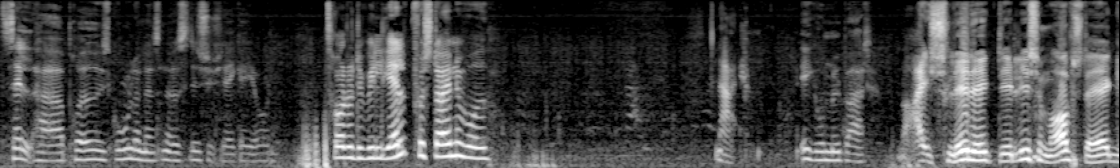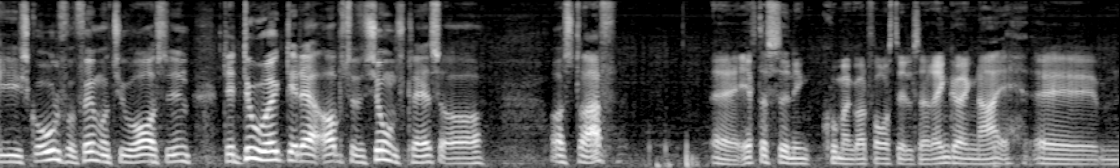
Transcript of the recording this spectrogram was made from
selv har prøvet i skolerne og sådan noget, så det synes jeg ikke er i orden. Tror du, det ville hjælpe på støjniveauet? Nej, ikke umiddelbart. Nej, slet ikke. Det er ligesom ops, da jeg gik i skole for 25 år siden. Det duer ikke, det der observationsklasse og, og straf. Øh, eftersidning kunne man godt forestille sig. Rengøring, nej. Øh, nej.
